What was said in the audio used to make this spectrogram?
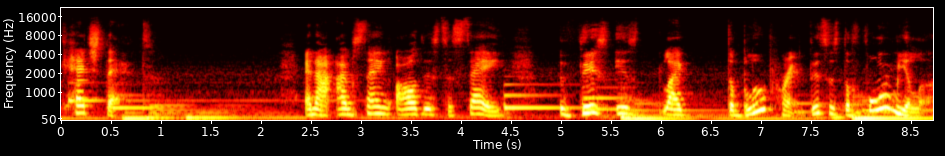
Catch that. And I, I'm saying all this to say this is like the blueprint, this is the formula.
